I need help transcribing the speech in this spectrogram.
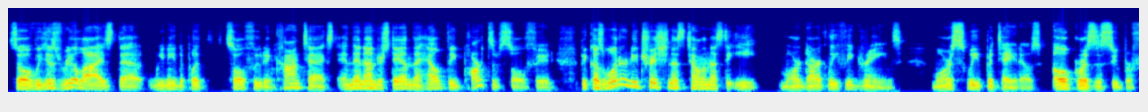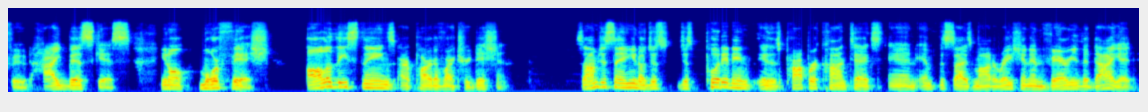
So if we just realize that we need to put soul food in context and then understand the healthy parts of soul food, because what are nutritionists telling us to eat? More dark leafy greens, more sweet potatoes, okra is a superfood, hibiscus, you know, more fish. All of these things are part of our tradition. So I'm just saying, you know, just just put it in, in its proper context and emphasize moderation and vary the diet.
